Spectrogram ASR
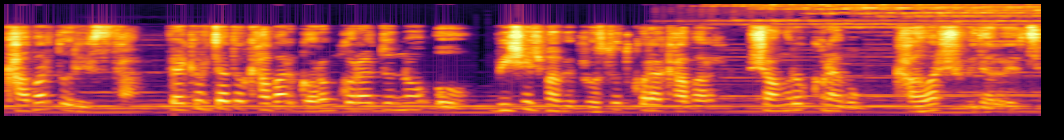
খাবার তৈরির স্থান। প্যাকেটজাত খাবার গরম করার জন্য ও বিশেষভাবে প্রস্তুত করা খাবার সংরক্ষণ এবং খাওয়ার সুবিধা রয়েছে।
